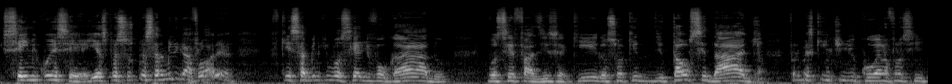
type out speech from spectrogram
sem me conhecer. E as pessoas começaram a me ligar, falaram, olha, fiquei sabendo que você é advogado, você faz isso e aquilo, eu sou aqui de tal cidade. Eu falei, mas quem te indicou? Ela falou assim,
